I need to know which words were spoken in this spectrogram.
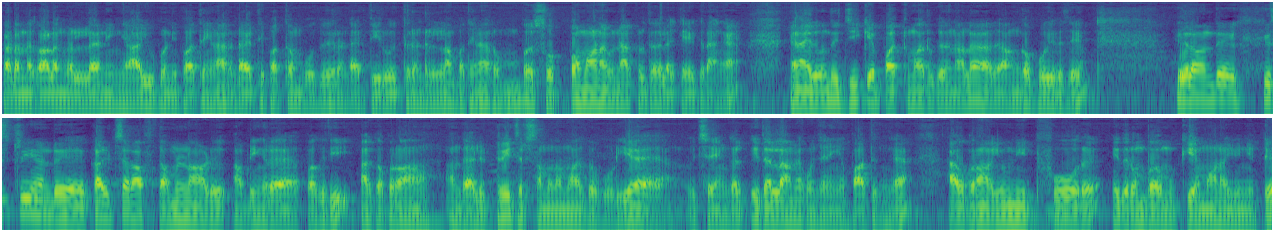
கடந்த காலங்களில் நீங்கள் ஆய்வு பண்ணி பார்த்தீங்கன்னா ரெண்டாயிரத்தி பத்தொம்போது ரெண்டாயிரத்தி இருபத்தி ரெண்டுலாம் பார்த்தீங்கன்னா ரொம்ப சொற்பமான வினாக்கள் தான் அதில் கேட்குறாங்க ஏன்னா இது வந்து ஜிகே பார்ட் மாதிரி இருக்கிறதுனால அது அங்கே போயிடுது இதில் வந்து history and culture of Tamil Nadu அப்படிங்கிற பகுதி அதுக்கப்புறம் அந்த லிட்ரேச்சர் சம்மந்தமாக இருக்கக்கூடிய விஷயங்கள் இதெல்லாமே கொஞ்சம் நீங்கள் பார்த்துக்குங்க. அதுக்கப்புறம் யூனிட் ஃபோரு இது ரொம்ப முக்கியமான யூனிட்டு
